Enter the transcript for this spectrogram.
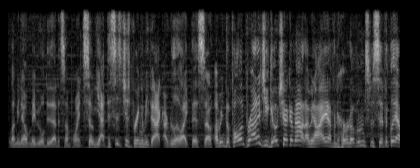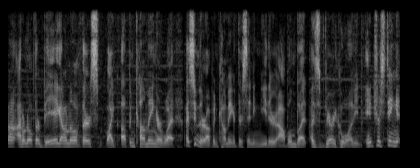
let me know. Maybe we'll do that at some point. So yeah, this is just bringing me back. I really like this. So, I mean, The Fallen Prodigy, go check them out. I mean, I haven't heard of them specifically. I don't, I don't know if they're big. I don't know if they're like up and coming or what. I assume they're up and coming if they're sending me their album, but it's very cool. I mean, interesting,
